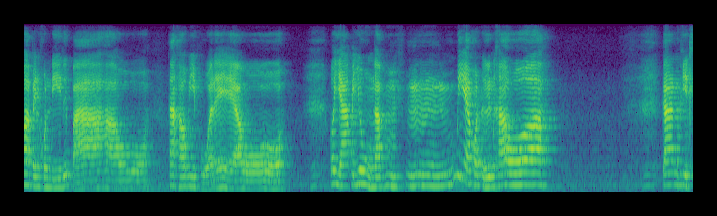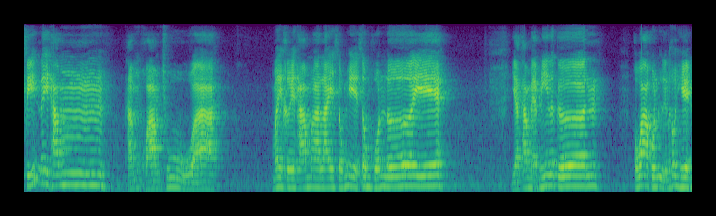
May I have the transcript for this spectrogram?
ว่าเป็นคนดีหรือเปล่า ถ้าเขามีผัวแล้วก็อย่าไปยุ่งกับเมียคนอื่นเขา การผิดศีลในธรรมทำความชั่ว ไม่เคยทำอะไรสมเหตุสมผลเลย อย่าทำแบบนี้เหลือเกิน เพราะว่าคนอื่นเขาเห็น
